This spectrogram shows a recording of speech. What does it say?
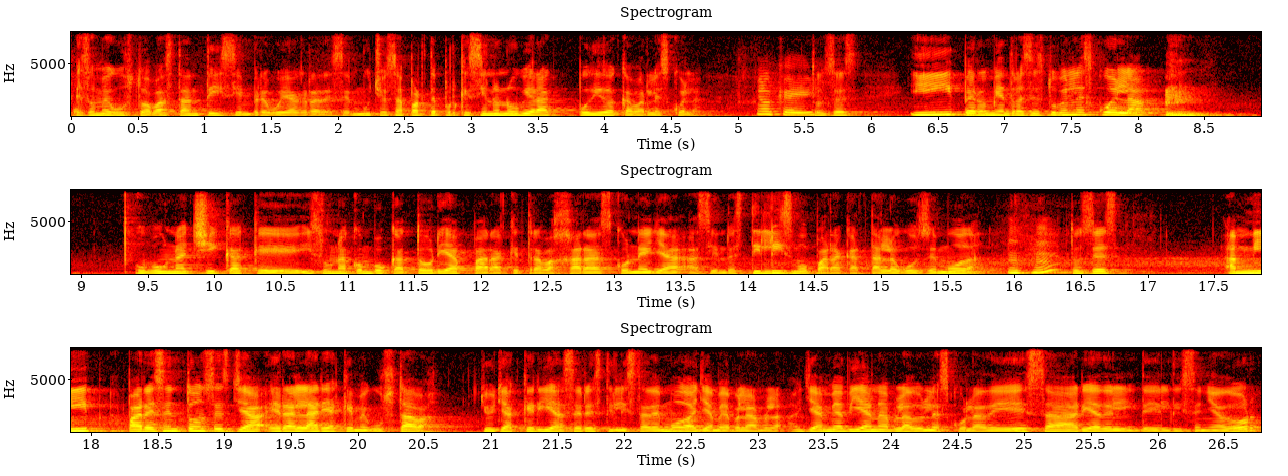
Eso me gustó bastante y siempre voy a agradecer mucho esa parte porque si no, no hubiera podido acabar la escuela. Ok. Entonces, y, pero mientras estuve en la escuela, hubo una chica que hizo una convocatoria para que trabajaras con ella haciendo estilismo para catálogos de moda. Entonces, a mí para ese entonces ya era el área que me gustaba. Yo ya quería ser estilista de moda, ya me, ya me habían hablado en la escuela de esa área del, del, diseñador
